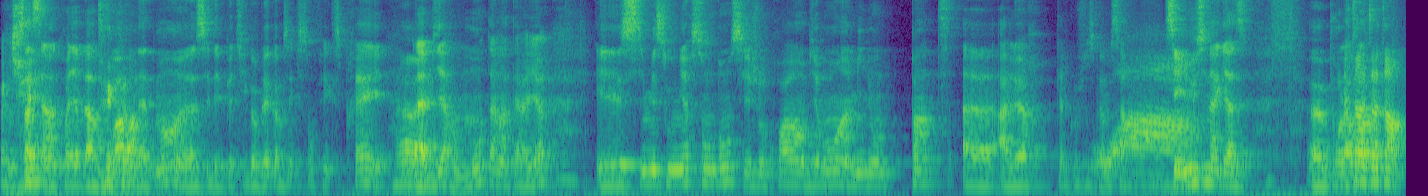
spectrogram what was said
Donc ça, c'est incroyable à voir, honnêtement. Euh, c'est des petits gobelets comme ça qui sont faits exprès. Et Ah La bière monte à l'intérieur. Et si mes souvenirs sont bons, c'est, je crois, environ un million de pintes euh, à l'heure, quelque chose comme ça. C'est une usine à gaz. Euh, pour Attends, attends, attends.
